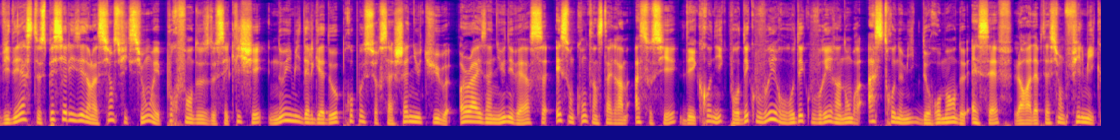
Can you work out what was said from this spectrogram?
Vidéaste spécialisée dans la science-fiction et pourfendeuse de ses clichés, Noémie Delgado propose sur sa chaîne YouTube Horizon Universe et son compte Instagram associé des chroniques pour découvrir ou redécouvrir un nombre astronomique de romans de SF, leur adaptation filmique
